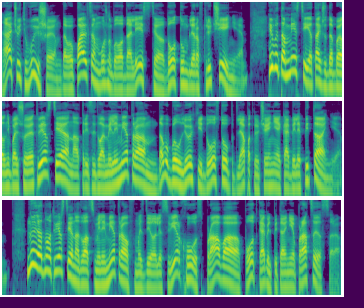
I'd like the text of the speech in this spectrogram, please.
а чуть выше, дабы пальцем можно было долезть э, до тумблера включения. И в этом месте я также добавил небольшое отверстие на 32 мм, дабы был легкий доступ для подключения кабеля питания. Ну и одно отверстие на 20 мм мы сделали сверху, справа, под кабель питания процессора.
